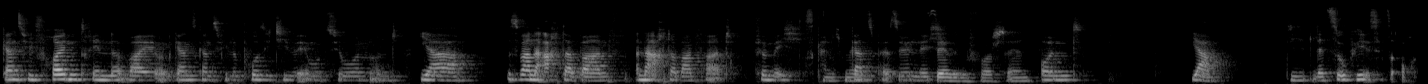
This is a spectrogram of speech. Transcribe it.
ganz viel Freudentränen dabei und ganz, ganz viele positive Emotionen. Und ja, es war eine Achterbahn, eine Achterbahnfahrt für mich, Das kann ich mir ganz persönlich. sehr, sehr gut vorstellen. Und ja, Die letzte OP ist jetzt auch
